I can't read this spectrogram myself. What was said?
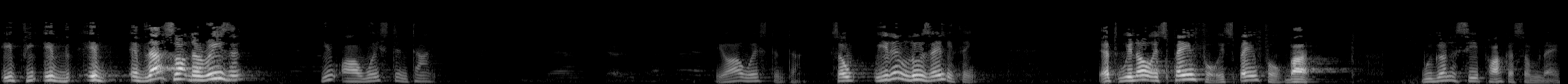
If, if, if, if that's not the reason, you are wasting time. You are wasting time. So you didn't lose anything. It, we know it's painful. It's painful, but we're going to see Parker someday.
